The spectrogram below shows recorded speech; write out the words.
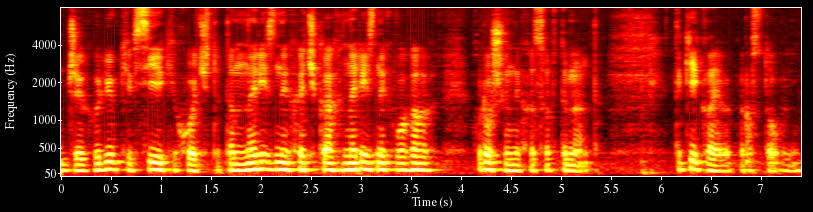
Джиг-голівки, всі, які хочете. Там на різних гачках, на різних вагах. Хороший в них асортимент. Такий клей використовую.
